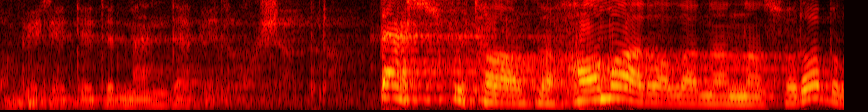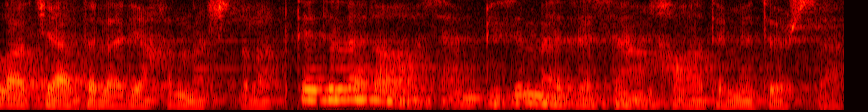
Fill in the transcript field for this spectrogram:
O biri dedi, mən də belə oxşadıram. Dərs qutardı. Hamı aralanandan sonra bunlar gəldilər, yaxınlaşdılar. Dedilər, "A, sən bizim mədrəsənin xadimi dörsən."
